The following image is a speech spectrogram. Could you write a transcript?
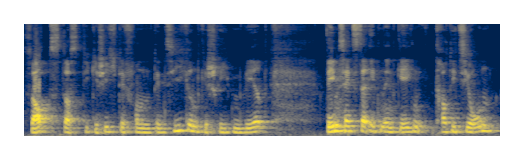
Satz, dass die Geschichte von den Siegern geschrieben wird, dem setzt er eben entgegen, Tradition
